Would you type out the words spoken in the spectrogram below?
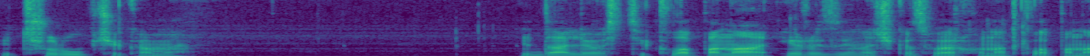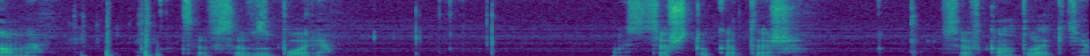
під шурупчиками. І далі ось ці клапана і резиночка зверху над клапанами. Це все в зборі. Ось ця штука теж. Все в комплекті.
